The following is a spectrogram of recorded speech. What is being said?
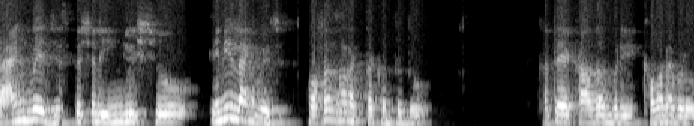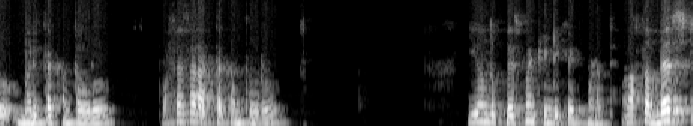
language especially English any language professor ಆಗ್ತಕ್ಕಂಥದ್ದು. ಕತೆ, ಕಾದಂಬರಿ, ಕವನಗಳು ಬರಿತಕ್ಕಂಥವ್ರು ಪ್ರೊಫೆಸರ್ ಆಗ್ತಕ್ಕಂಥವ್ರು. ಈ ಒಂದು ಪ್ಲೇಸ್ಮೆಂಟ್ ಇಂಡಿಕೇಟ್ ಮಾಡುತ್ತೆ. ಒನ್ ಆಫ್ ದ ಬೆಸ್ಟ್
